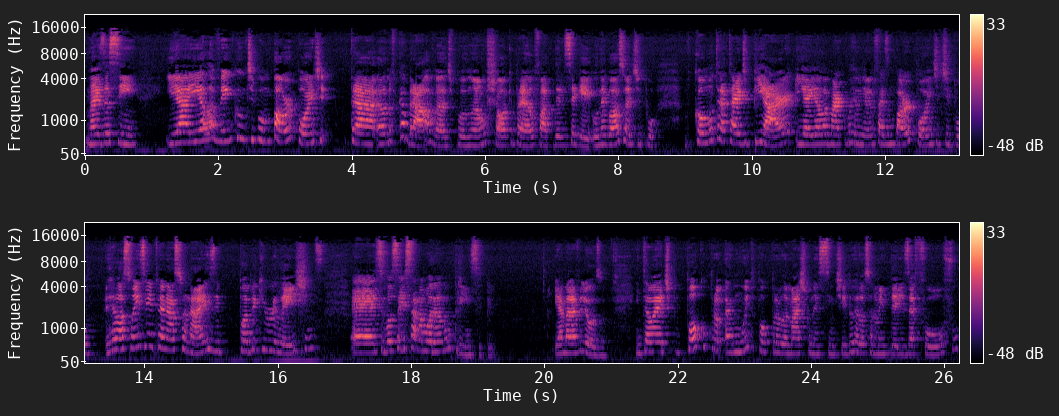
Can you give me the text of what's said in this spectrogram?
Mas assim, e aí ela vem com tipo um PowerPoint pra ela não ficar brava, tipo, não é um choque pra ela o fato dele ser gay. O negócio é tipo, como tratar de PR, e aí ela marca uma reunião e faz um PowerPoint, tipo, relações internacionais e public relations, é, se você está namorando um príncipe. E é maravilhoso. Então é tipo pouco é muito pouco problemático nesse sentido. O relacionamento deles é fofo.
